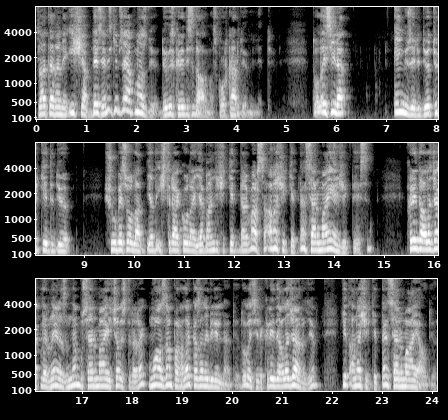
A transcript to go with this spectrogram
zaten hani iş yap deseniz kimse yapmaz diyor. Döviz kredisi de almaz. Korkar diyor millet diyor. Dolayısıyla en güzeli diyor Türkiye'de diyor şubesi olan ya da iştiraki olan yabancı şirketler varsa ana şirketten sermaye enjekte etsin. Kredi alacaklarına en azından bu sermayeyi çalıştırarak muazzam paralar kazanabilirler diyor. Dolayısıyla kredi alacağını diyor git ana şirketten sermaye al diyor.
